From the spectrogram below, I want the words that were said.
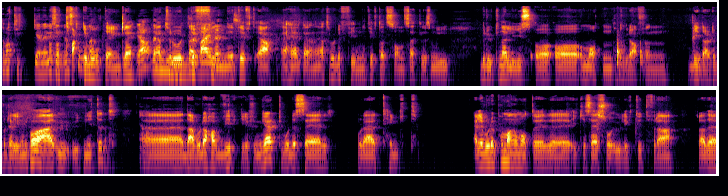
tematikken eller Altså filmens Tvert imot, egentlig. Ja, jeg tror definitivt Ja, jeg er helt enig. Jeg tror definitivt at sånn sett liksom bruken av lys og, og, og måten fotografen bidrar til fortellingen på, er uutnyttet. Eh, der hvor det har virkelig fungert, hvor det ser Hvor det er tenkt Eller hvor det på mange måter eh, ikke ser så ulikt ut fra, fra det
